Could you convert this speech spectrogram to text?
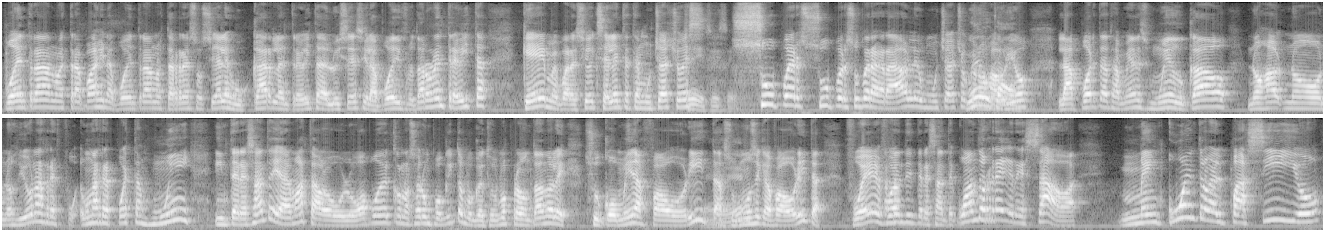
Puede entrar a nuestra página, puede entrar a nuestras redes sociales, buscar la entrevista de Luis César y la puede disfrutar. Una entrevista que me pareció excelente. Este muchacho es Sí, sí, sí. súper, súper, súper agradable. Un muchacho que Muy nos educado. abrió la puerta también es muy educado, nos, no- nos dio unas, respu- unas respuestas muy interesantes y además lo, lo va a poder conocer un poquito porque estuvimos preguntándole su comida favorita, su Eh. música favorita. Fue, fue bastante interesante. Cuando regresaba, me encuentro en el pasillo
